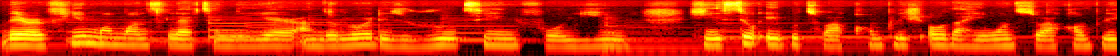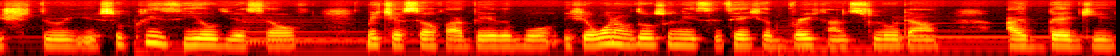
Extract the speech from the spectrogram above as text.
There are a few more months left in the year, and the Lord is rooting for you. He is still able to accomplish all that He wants to accomplish through you. So please yield yourself, make yourself available. If you're one of those who needs to take a break and slow down, I beg you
